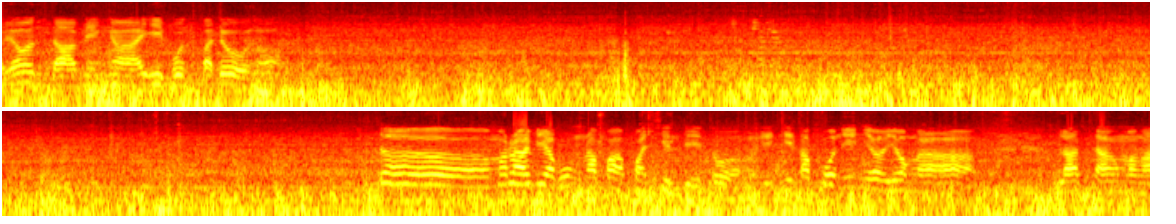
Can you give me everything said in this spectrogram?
Ayun, daming ah, ibon pa doon, no? Ah, marami akong napapansin dito. Makikita po ninyo yung ah, lahat ng mga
